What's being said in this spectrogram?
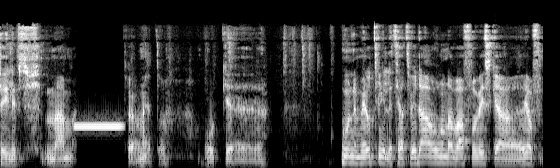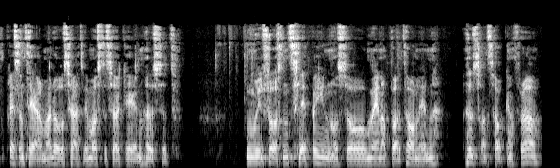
Philips mamma, tror jag hon heter. Och eh, hon är motvillig till att vi är där och undrar varför vi ska... Jag presenterar mig då och säger att vi måste söka igenom huset. Hon vill först inte släppa in oss och menar på att har ni en husrannsakan för det här?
